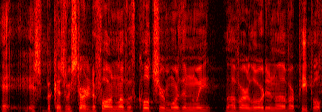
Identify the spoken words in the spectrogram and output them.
It's because we started to fall in love with culture more than we love our Lord and love our people.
